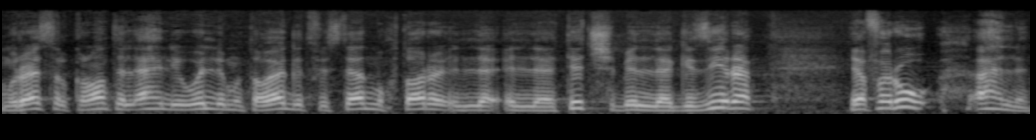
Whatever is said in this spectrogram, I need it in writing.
مراسل قناه الأهلي واللي متواجد في استاد مختار ال- التتش بالجزيرة يا فاروق أهلا.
